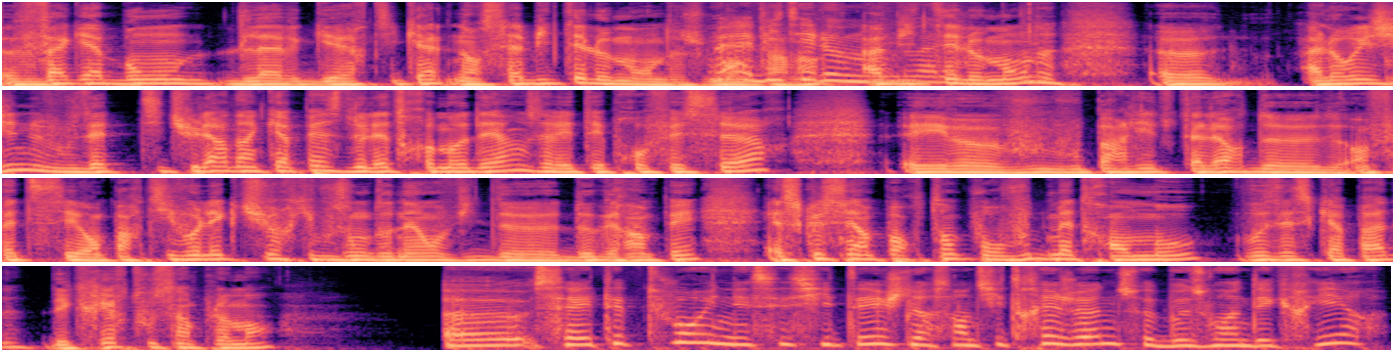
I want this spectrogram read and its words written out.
euh, Vagabond de la verticale. Non c'est Habiter le monde. Je m'en Habiter parle. le monde, Habiter voilà. le monde. Euh, à l'origine, vous êtes titulaire d'un CAPES de lettres modernes, vous avez été professeur, et euh, vous, vous parliez tout à l'heure de, en fait, c'est en partie vos lectures qui vous ont donné envie de, grimper. Est-ce que c'est important pour vous de mettre en mots vos escapades, d'écrire tout simplement? Euh, ça a été toujours une nécessité. Je l'ai ressenti très jeune, ce besoin d'écrire.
